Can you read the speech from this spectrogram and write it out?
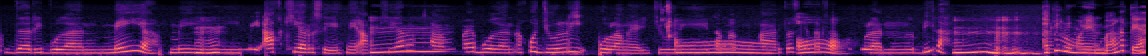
dari bulan Mei ya, Mei Mm-mm. Mei akhir sih, Mei akhir Hmm. sampai bulan aku Juli pulang ya, Juli tanggal Oh. 4 itu sekitar Oh. satu bulan lebih lah. Hmm, tapi Tapi lumayan banget ya.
